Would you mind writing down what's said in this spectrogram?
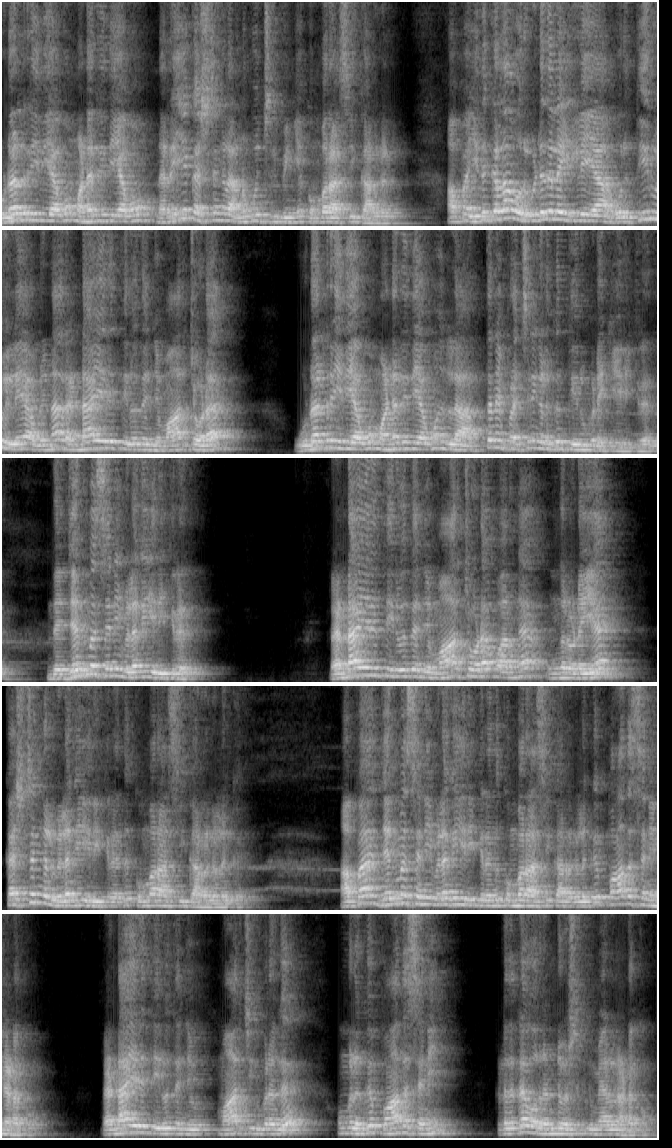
உடல் ரீதியாகவும் மன ரீதியாகவும் நிறைய கஷ்டங்களை அனுபவிச்சிருப்பீங்க கும்பராசிக்காரர்கள். அப்போ இதுக்கெல்லாம் ஒரு விடுதலை இல்லையா? ஒரு தீர்வு இல்லையா? அப்படின்னா ரெண்டாயிரத்தி இருபத்தஞ்சு மார்ச்சோட உடல் ரீதியாகவும் மன ரீதியாகவும் இல்லை அத்தனை பிரச்சனைகளுக்கும் தீர்வு கிடைக்க இருக்கிறது. இந்த ஜென்ம சனி விலகி இருக்கிறது. ரெண்டாயிரத்தி இருபத்தஞ்சு மார்ச்சோட பாருங்க உங்களுடைய கஷ்டங்கள் விலகி இருக்கிறது கும்பராசிக்காரர்களுக்கு. அப்போ ஜென்ம சனி விலகி இருக்கிறது கும்பராசிக்காரர்களுக்கு பாதசனி நடக்கும். ரெண்டாயிரத்தி இருபத்தஞ்சு மார்ச்சுக்கு பிறகு உங்களுக்கு பாத சனி கிட்டத்தட்ட ஒரு ரெண்டு வருஷத்துக்கு மேலே நடக்கும்.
